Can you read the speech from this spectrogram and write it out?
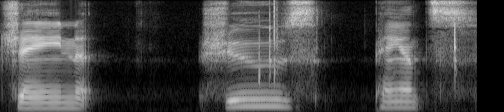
chain, shoes, pants,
